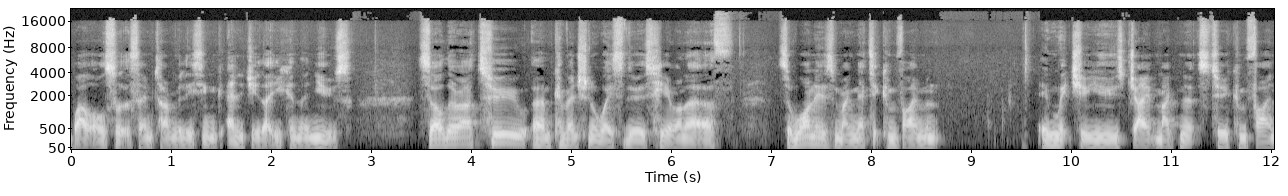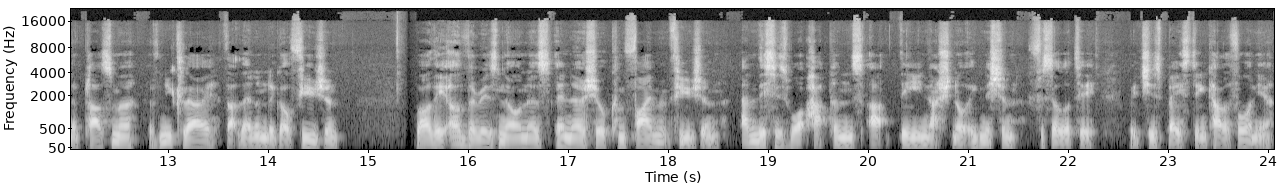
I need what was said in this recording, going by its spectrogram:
while also at the same time releasing energy that you can then use. So there are two um, conventional ways to do this here on Earth. So one is magnetic confinement, in which you use giant magnets to confine a plasma of nuclei that then undergo fusion, while the other is known as inertial confinement fusion, and this is what happens at the National Ignition Facility, which is based in California.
